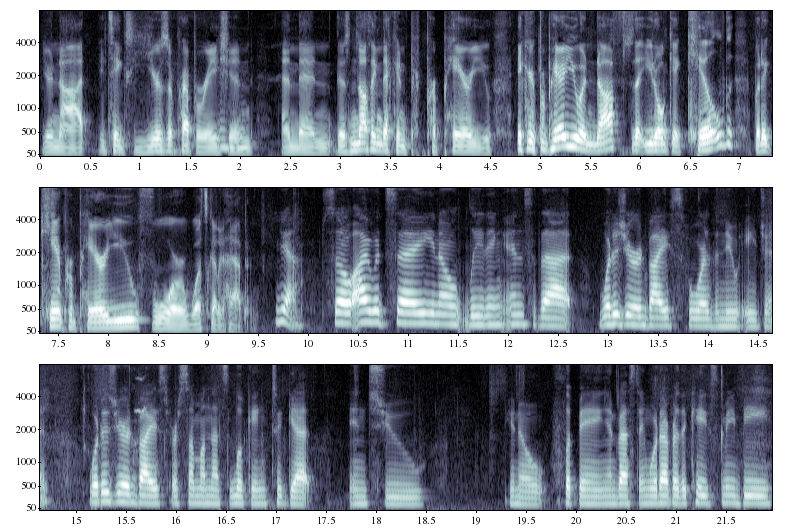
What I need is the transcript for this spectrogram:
you're not. It takes years of preparation. Mm-hmm. And then there's nothing that can p- prepare you. It can prepare you enough so that you don't get killed, but it can't prepare you for what's going to happen. Yeah. So I would say, you know, leading into that, what is your advice for the new agent? What is your advice for someone that's looking to get into, you know, flipping, investing, whatever the case may be?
